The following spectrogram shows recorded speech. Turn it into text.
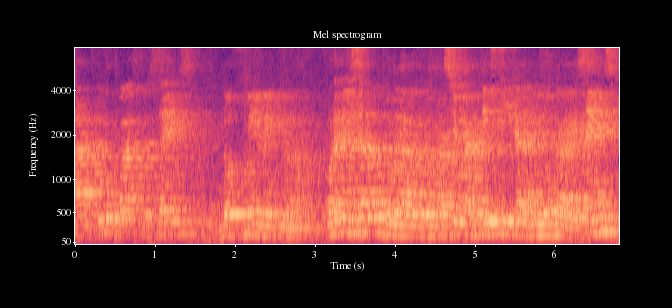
a Bus Saints 2021, organizado por la Corporación Artística de de Saints.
